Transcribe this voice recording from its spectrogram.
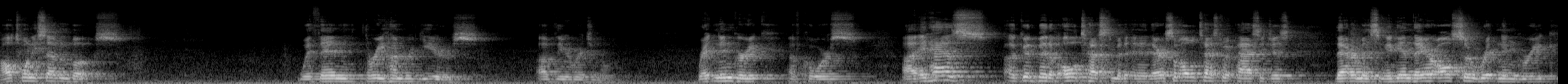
All 27 books within 300 years of the original. Written in Greek, of course. Uh, it has a good bit of Old Testament in it. There are some Old Testament passages that are missing. Again, they are also written in Greek.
